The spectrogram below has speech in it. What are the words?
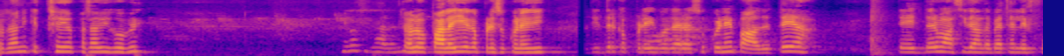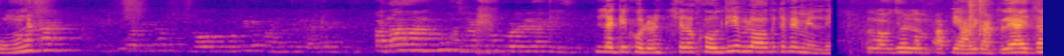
ਪਤਾ ਨਹੀਂ ਕਿੱਥੇ ਆ ਪਤਾ ਵੀ ਹੋਵੇ। ਚਲੋ ਪਾ ਲਈਏ ਕੱਪੜੇ ਸੁੱਕਣੇ ਜੀ। ਜਿੱਧਰ ਕੱਪੜੇ ਵਗੈਰਾ ਸੁੱਕਣੇ ਪਾ ਦਿੱਤੇ ਆ ਤੇ ਇੱਧਰ ਮਾਸੀ ਦਾ ਆਂਦਾ ਪਿਆ ਥੱਲੇ ਫੋਨ। ਲੱਗੇ ਖੋਲਣ। ਚਲੋ ਖੋਲਦੀ ਹੈ ਵਲੌਗ ਤੇ ਫਿਰ ਮਿਲਦੇ ਲਓ ਜੀ ਆ ਪਿਆਜ਼ ਕੱਟ ਲਿਆ ਇਦਾਂ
